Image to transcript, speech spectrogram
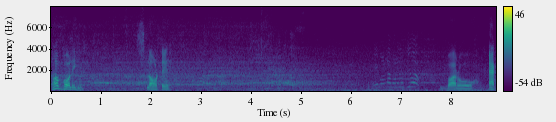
হাফ বলি স্লটে বারো এক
